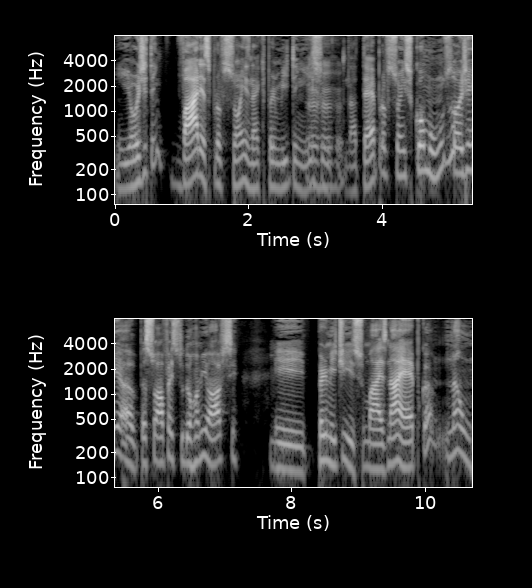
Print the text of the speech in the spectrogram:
E hoje tem várias profissões, né, que permitem isso. Uhum. Até profissões comuns hoje o pessoal faz tudo home office Uhum. e permite isso. Mas na época não,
